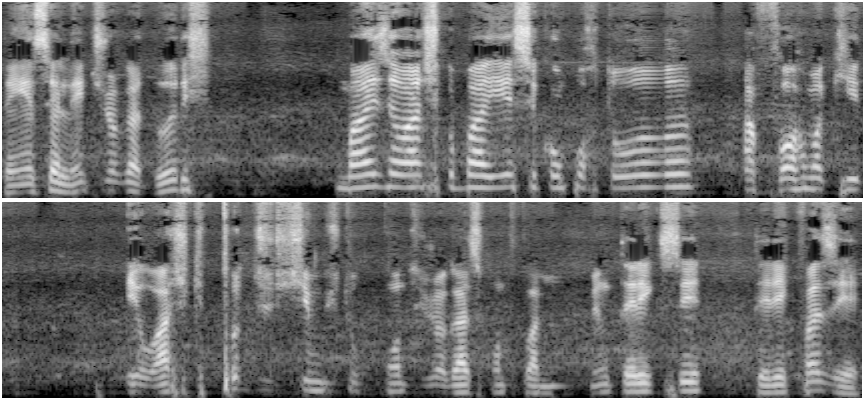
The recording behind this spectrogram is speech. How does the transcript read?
Tem excelentes jogadores. Mas eu acho que o Bahia se comportou da forma que eu acho que todos os times do ponto jogasse contra o Flamengo teria que, ser, teria que fazer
